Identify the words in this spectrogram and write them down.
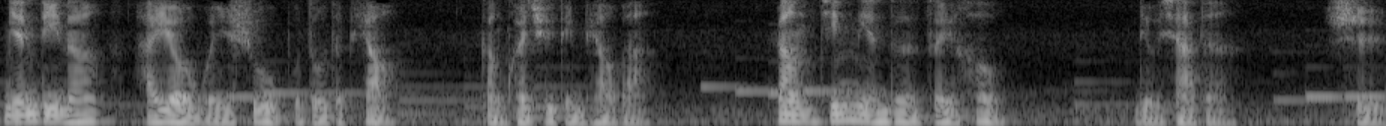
年底呢还有为数不多的票，赶快去订票吧，让今年的最后留下的是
